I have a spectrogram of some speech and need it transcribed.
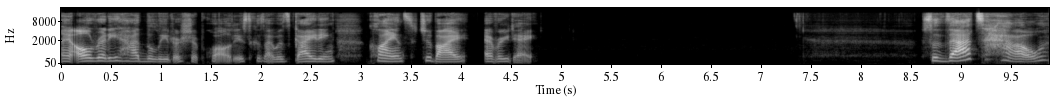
I already had the leadership qualities because I was guiding clients to buy every day. So that's how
